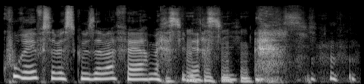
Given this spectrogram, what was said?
courez, vous savez ce que vous avez à faire. Merci, merci. merci.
